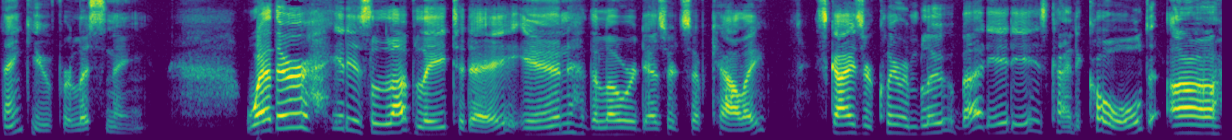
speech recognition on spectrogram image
Thank you for listening. Weather, it is lovely today in the lower deserts of Cali. Skies are clear and blue, but it is kind of cold. Uh,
